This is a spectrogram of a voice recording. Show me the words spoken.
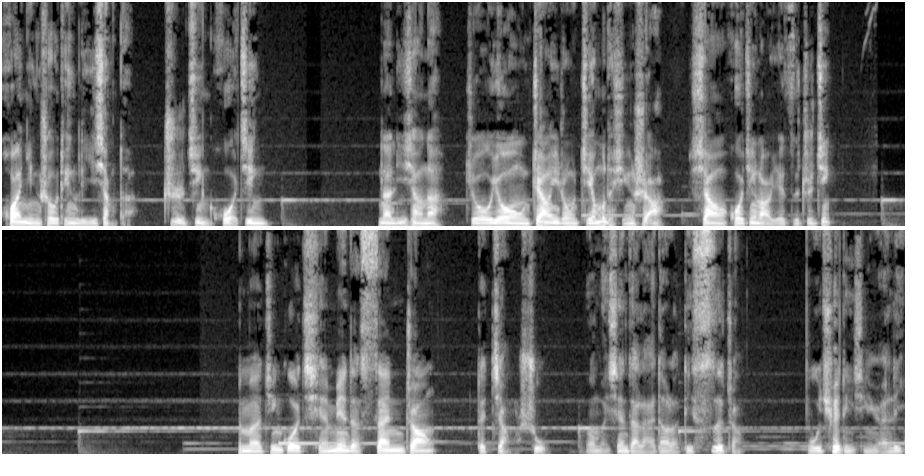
欢迎收听理想的致敬霍金。那理想呢，就用这样一种节目的形式啊，向霍金老爷子致敬。那么，经过前面的三章的讲述，我们现在来到了第四章——不确定性原理。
